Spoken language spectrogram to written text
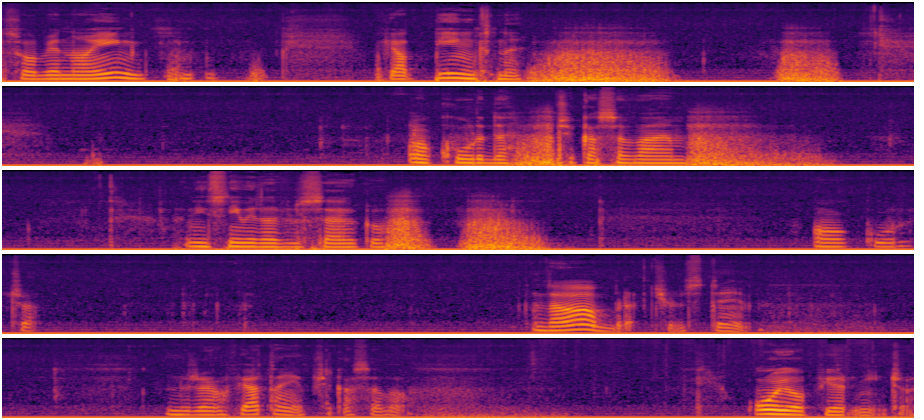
Sobie, no i Fiat piękny. O kurde, przekasowałem. Nic nie widać w lusterku. O kurczę. Dobra, ciul z tym. Dużego Fiata nie przekasował. Oj, opiernicze.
